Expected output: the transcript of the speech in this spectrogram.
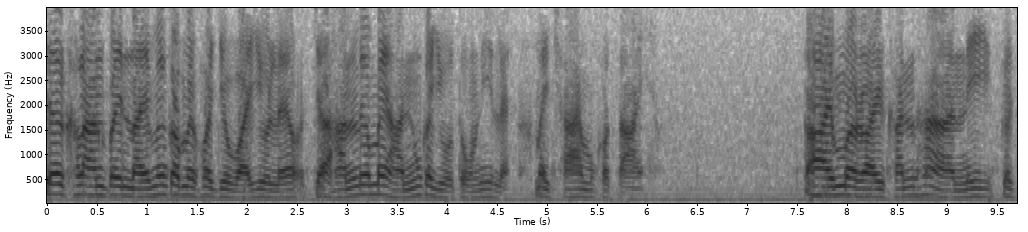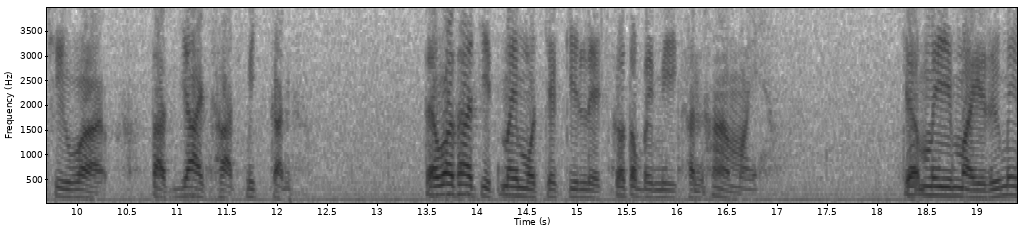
จะคลานไปไหนมันก็ไม่ค่อยจะไหวอยู่แล้ว จะหันหรือไม่หันมันก็อยู่ตรงนี้แหละ ไม่ช้ามันก็ตาย ตายเมื่อไรขันห้านี้ก็ชื่อว่าตัดย่ายขาดมิตรกัน แต่ว่าถ้าจิตไม่หมดจากกิเลสก็ต้องไปมีขันห้าใหม่ จะมีใหม่หรือไม่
